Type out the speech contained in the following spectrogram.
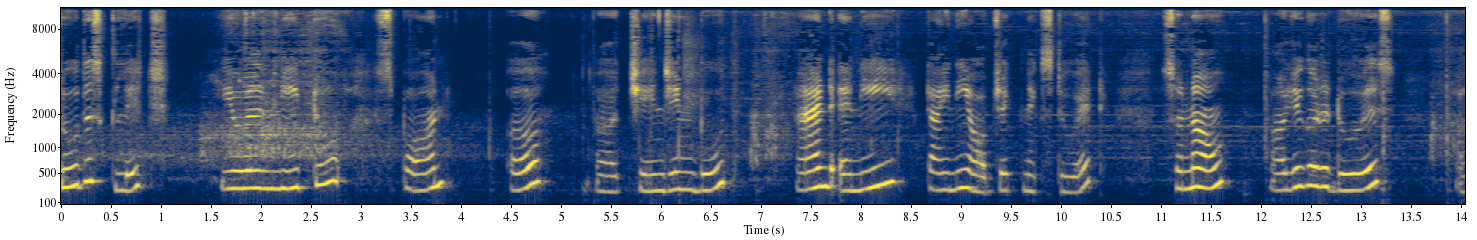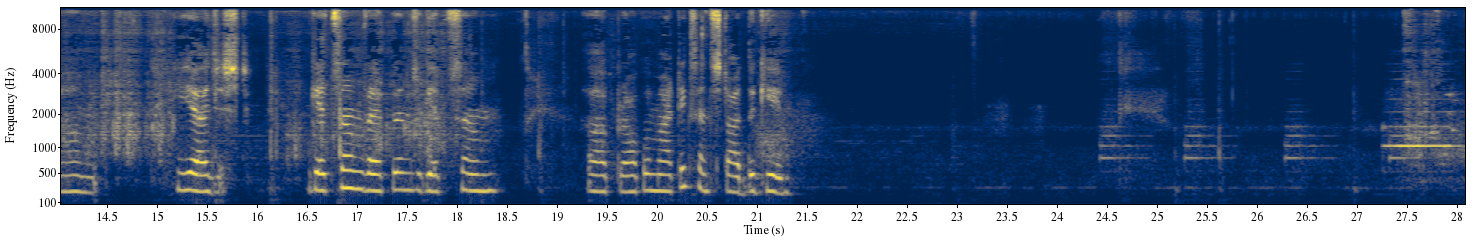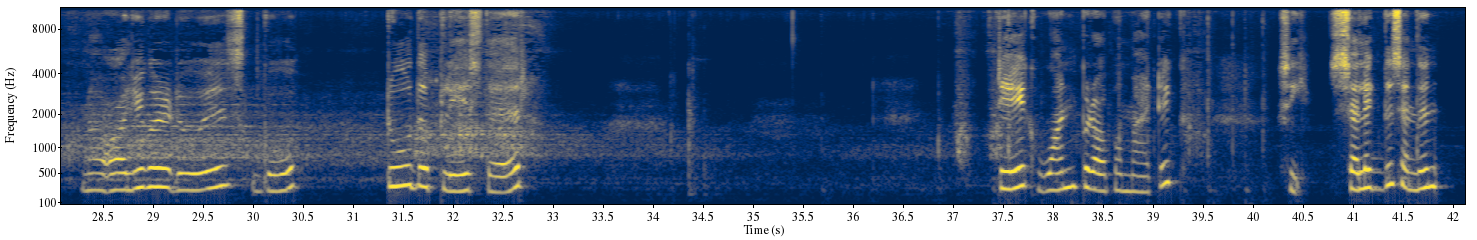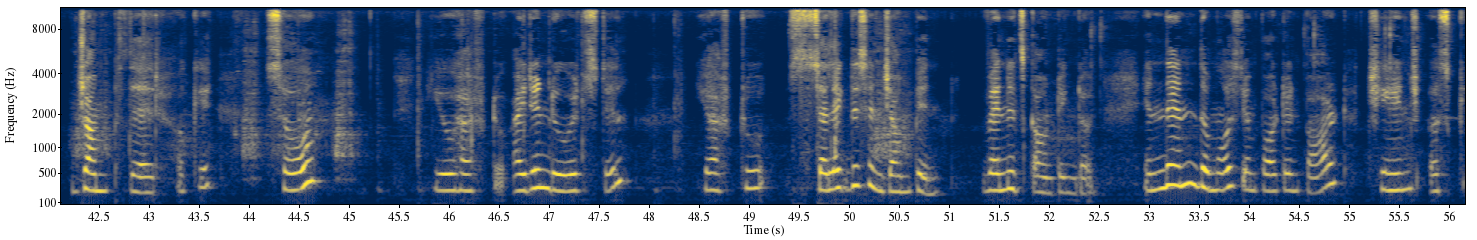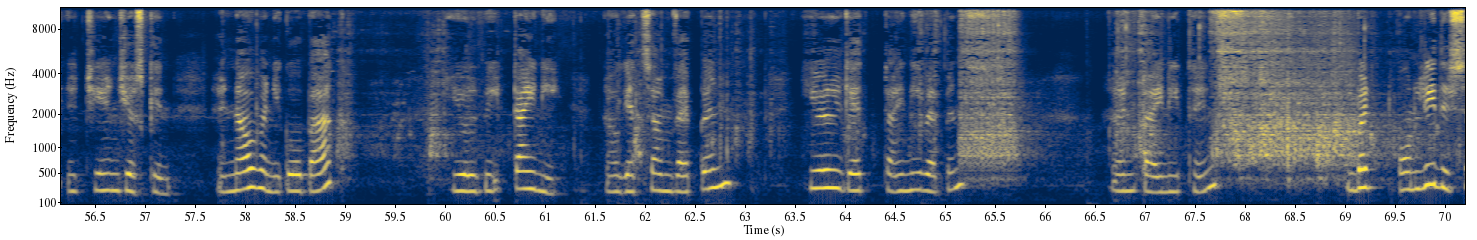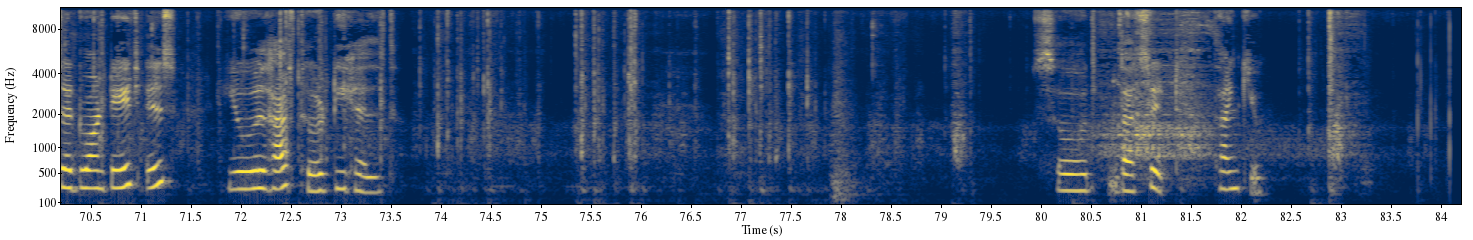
do this glitch you will need to spawn a, a changing booth and any tiny object next to it. So now all you gotta do is um, yeah just get some weapons get some uh, Prop-O-Matics and start the game now all you gotta do is go to the place there. Take one Prop-O-Matic. See select this and then jump there okay? So you have to I didn't do it still. You have to select this and jump in when it's counting down. And then the most important part change a change your skin and now when you go back you'll be tiny. Now get some weapon. You'll get tiny weapons and tiny things. But only disadvantage is you will have 30 health. So that's it. Thank you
